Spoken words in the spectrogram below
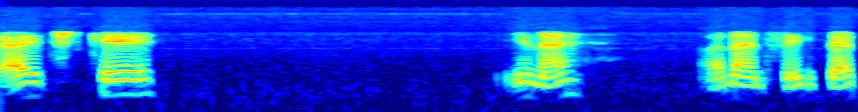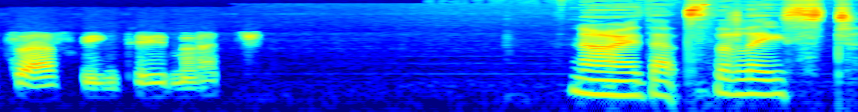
aged care. You know, I don't think that's asking too much. No, that's the least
